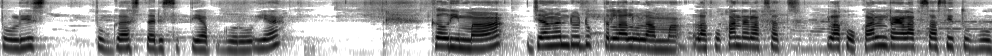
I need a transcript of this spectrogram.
tulis tugas dari setiap guru ya. Kelima, jangan duduk terlalu lama. Lakukan relaksasi lakukan relaksasi tubuh.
